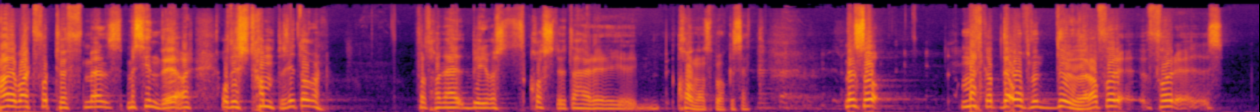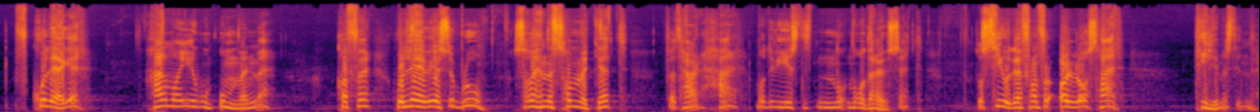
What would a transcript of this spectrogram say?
har jeg vært for tøff med, med Sindre, og det kjempes litt over den. For at han blir kastet ut det her kanonspråket sitt. Men så merker jeg at det åpner døra for, for kolleger. Her må jeg omvende meg. Hvorfor? Hun lever i Jesu blod. Så har hennes samvittighet for at her, her må du vise nåde og raushet. Så sier hun det framfor alle oss her. Tilgi meg, Sindre.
